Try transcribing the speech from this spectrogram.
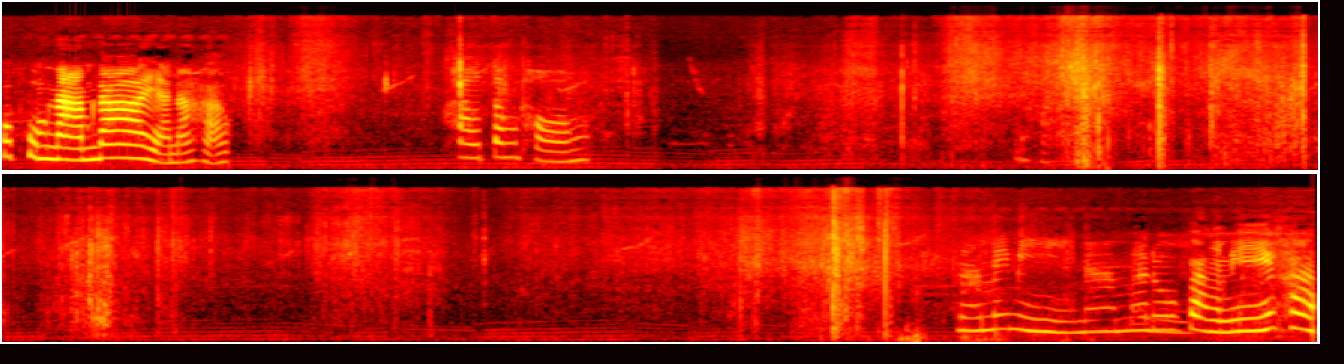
ควบคุมน้ำได้อะนะคะ เข้าตั้งท้องนะคะน้ำไม่มีน้ำมาดูฝั่งนี้ค่ะ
